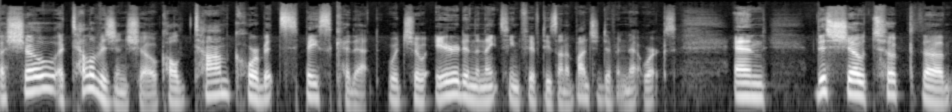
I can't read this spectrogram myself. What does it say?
a show, a television show called Tom Corbett Space Cadet, which aired in the 1950s on a bunch of different networks. And this show took the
